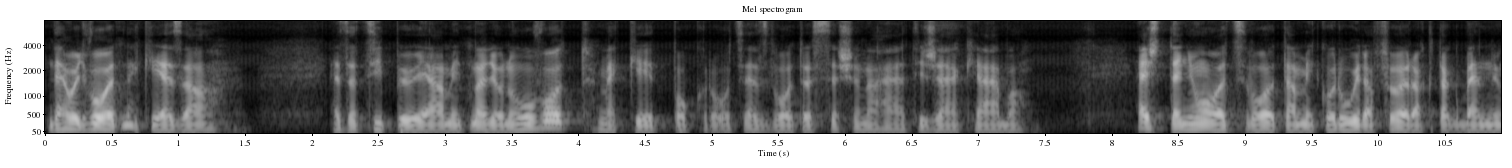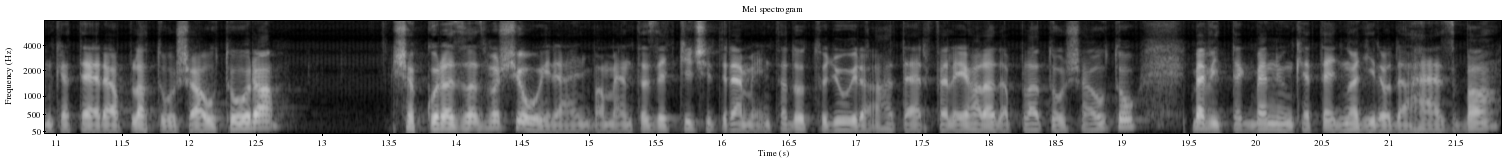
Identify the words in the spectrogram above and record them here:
de hogy volt neki ez a ez a cipője, amit nagyon óvott, meg két pokróc, ez volt összesen a hátizsákjába. Este nyolc volt, amikor újra fölraktak bennünket erre a platós autóra, és akkor az, az most jó irányba ment, az egy kicsit reményt adott, hogy újra a határ felé halad a platós autó. Bevittek bennünket egy nagy irodaházba,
